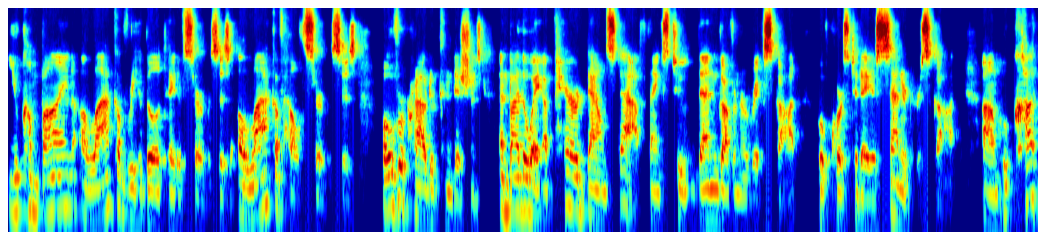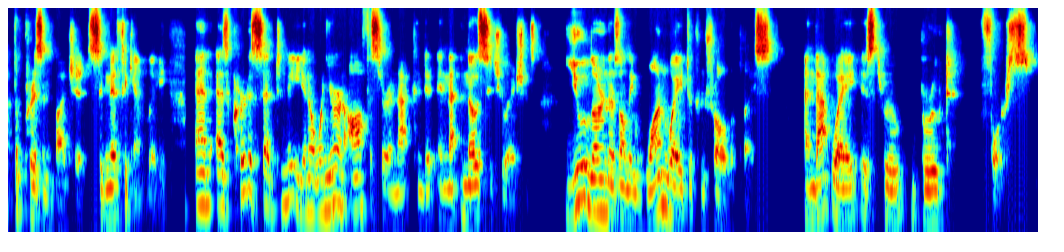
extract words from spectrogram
you combine a lack of rehabilitative services, a lack of health services, overcrowded conditions, and by the way, a pared down staff, thanks to then Governor Rick Scott, who of course today is Senator Scott, um, who cut the prison budget significantly. And as Curtis said to me, you know, when you're an officer in that, condi- in, that in those situations, you learn there's only one way to control the place, and that way is through brute force.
